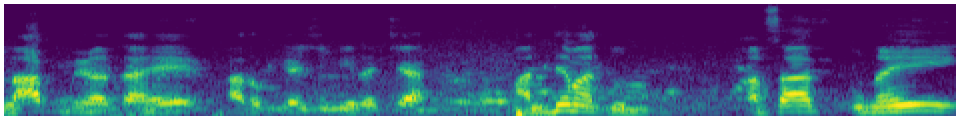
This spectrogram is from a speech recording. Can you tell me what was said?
लाभ मिळत आहे आरोग्य शिबिराच्या माध्यमातून असाच पुन्हाही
